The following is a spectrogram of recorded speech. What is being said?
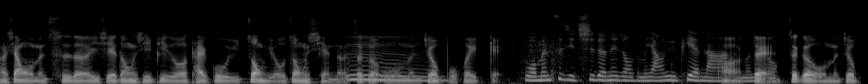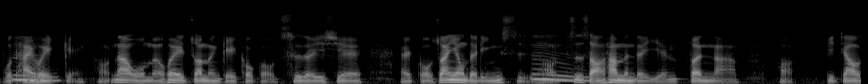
那像我们吃的一些东西，譬如说太过于重油重咸的，这个我们就不会给。我们自己吃的那种什么洋芋片啊什么的，对，这个我们就不太会给。哦，那我们会专门给狗狗吃的一些，哎，狗专用的零食哦，至少它们的盐分啊，哦，比较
